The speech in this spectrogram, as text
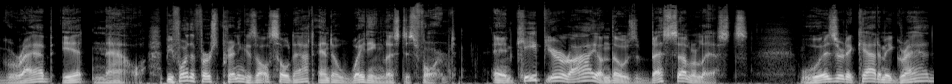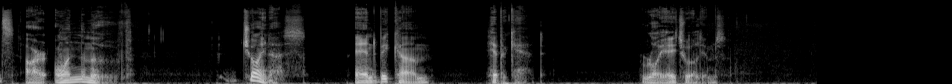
Grab it now, before the first printing is all sold out and a waiting list is formed. And keep your eye on those bestseller lists. Wizard Academy grads are on the move. Join us and become Hippocat. Roy H. Williams.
